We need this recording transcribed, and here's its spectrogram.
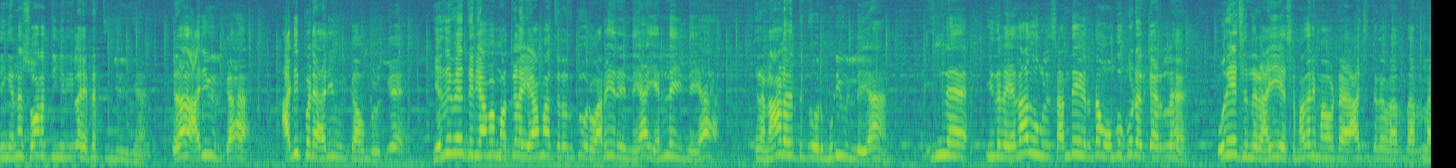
நீங்கள் என்ன சோற திங்கிறீங்களா என்ன திங்கிறீங்க? ஏதாவது அறிவு இருக்கா? அடிப்படை அறிவு இருக்கா உங்களுக்கு? எதுவுமே தெரியாமல் மக்களை ஏமாத்துறதுக்கு ஒரு வரையறை இல்லையா? எல்லை இல்லையா? இந்த நாடகத்துக்கு ஒரு முடிவு இல்லையா? இந்த இதில் ஏதாவது உங்களுக்கு சந்தேகம் இருந்தால் உங்கள் கூட இருக்காருல்ல? உதயச்சந்திரன் ஐஏஎஸ் மதுரை மாவட்ட ஆட்சித்தலைவராக இருந்தார்ல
